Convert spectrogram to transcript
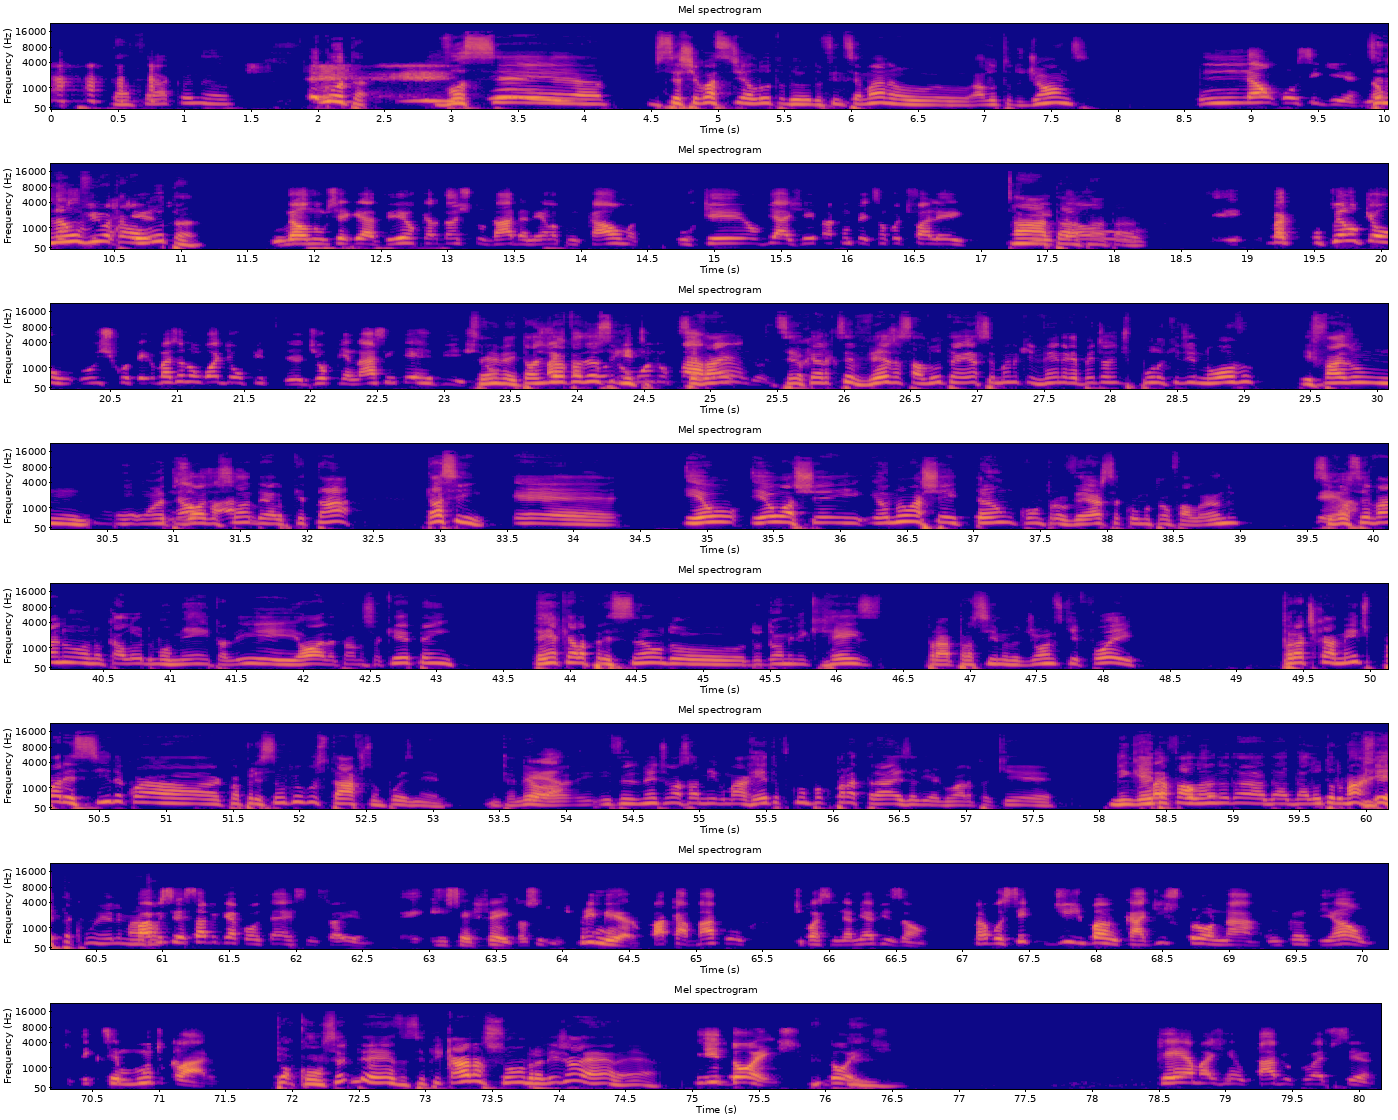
Tá fraco não. Escuta, você. Você chegou a assistir a luta do, do fim de semana, o- a luta do Jones? Não conseguia. Você não consegui viu aquela luta? Não, não cheguei a ver. Eu quero dar uma estudada nela com calma, porque eu viajei para a competição que eu te falei. Ah, então, tá, tá, tá. Pelo que eu, escutei, mas eu não gosto de, opi- de opinar sem ter visto. Sem ver. Então a gente Mas vai fazer tá o seguinte: você vai- se eu quero que você veja essa luta aí a semana que vem, de repente a gente pula aqui de novo e faz um, um, episódio só dela, porque tá, Tá assim, é, eu, eu achei, eu não achei tão controversa como estão falando. Se É. você vai no, no calor do momento ali, olha, tal, não sei o quê, tem, tem aquela pressão do, do Dominic Reis pra cima do Jones, que foi praticamente parecida com a, com a pressão que o Gustafsson pôs nele. Entendeu? É. Infelizmente, o nosso amigo Marreta ficou um pouco para trás ali agora, porque ninguém Mas tá falando da, da, da luta do Marreta com ele mais. Mas você sabe o que acontece isso aí? Esse efeito é o seguinte: primeiro, para acabar com, tipo assim, na minha visão, para você desbancar, destronar um campeão, tu tem que ser muito claro. Pô, Com certeza. Se ficar na sombra ali, já era. É. E dois, dois. Quem é mais rentável pro UFC?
